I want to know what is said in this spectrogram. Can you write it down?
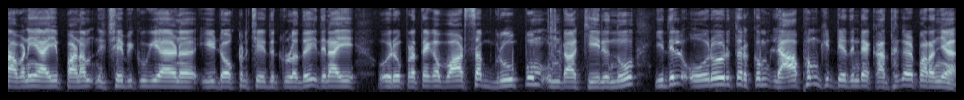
തവണയായി പണം നിക്ഷേപിക്കുകയാണ് ഈ ഡോക്ടർ ചെയ്തിട്ടുള്ളത്. ഇതിനായി ഒരു പ്രത്യേക വാട്സപ്പ് ഗ്രൂപ്പും ഉണ്ടാക്കിയിരുന്നു. ഇതിൽ ഓരോരുത്തർക്കും ലാഭം കിട്ടിയതിന്റെ കഥകൾ പറഞ്ഞ്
